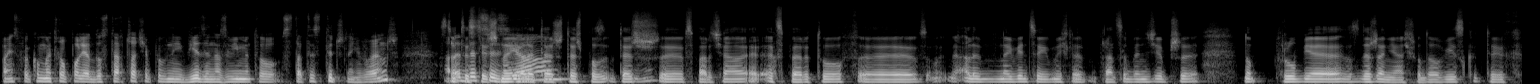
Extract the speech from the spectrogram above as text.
Państwo jako metropolia dostarczacie pewnej wiedzy, nazwijmy to statystycznej wręcz. Statystycznej, ale, decyzja... ale też, też, też mhm. E, wsparcia e, ekspertów, e, ale najwięcej myślę pracy będzie przy no, próbie zderzenia środowisk tych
